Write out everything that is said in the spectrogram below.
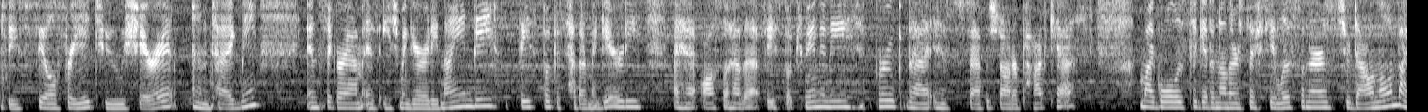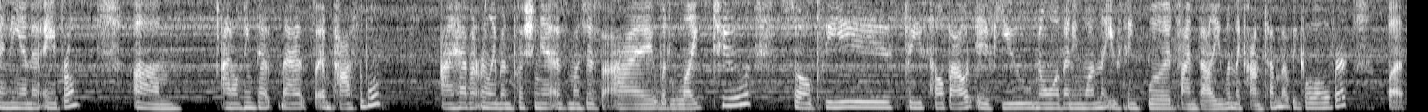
please feel free to share it and tag me. Instagram is hmcgarity90. Facebook is Heather McGarity. I also have that Facebook community group that is Savage Daughter Podcast. My goal is to get another 60 listeners to download by the end of April. Um, I don't think that that's impossible. I haven't really been pushing it as much as I would like to. So please, please help out if you know of anyone that you think would find value in the content that we go over. But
